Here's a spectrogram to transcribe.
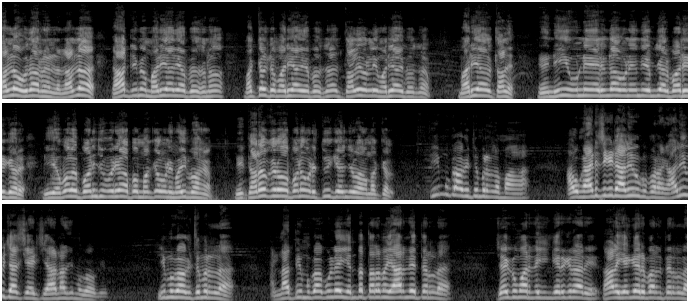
நல்ல உதாரணம் இல்லை. நல்ல யார்ட்டையுமே மரியாதையாக பேசணும். மக்கள்கிட்ட மரியாதையாக பேசணும். தலைவர்களையும் மரியாதை பேசணும். மரியாதை தலை நீ உன்னை இருந்தால் உன்னை வந்து எம்ஜிஆர் பாடியிருக்காரு. நீ எவ்வளோ பணிஞ்சு போறியோ அப்போ மக்கள் உன்னை மதிப்பாங்க. நீ தரக்குறவா பணம் உன்னை தூக்கி எறிஞ்சிருவாங்க மக்கள். திமுகவுக்கு திமிரலம்மா. அவங்க அடிச்சுக்கிட்டு அழிவுக்கு போகிறாங்க அழிவு ஜாஸ்தி ஆயிடுச்சு. ஆனால் திமுகவுக்கு? திமுகவுக்கு திமிரலை. அண்ணா திமுகவுக்குள்ளே எந்த திறமை யாருன்னே தெரில. ஜெயக்குமார் இன்றைக்கி இங்கே இருக்கிறாரு. நாளைக்கு எங்கே இருப்பாருன்னு தெரில.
